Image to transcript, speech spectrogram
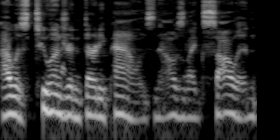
I was 230 pounds, and I was like solid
